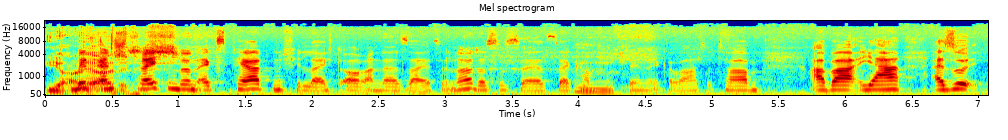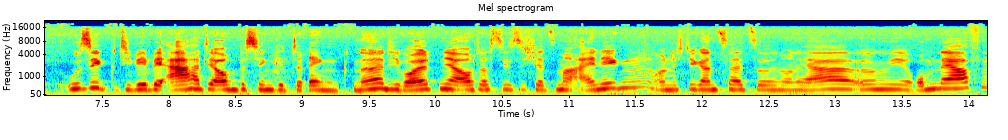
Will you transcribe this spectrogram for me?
Ja, Mit ja, entsprechenden Experten vielleicht auch an der Seite, ne? Das ist ja jetzt der Kampf, auf den wir gewartet haben. Aber ja, also Usyk, die WBA hat ja auch ein bisschen gedrängt, ne? Die wollten ja auch, dass die sich jetzt mal einigen und nicht die ganze Zeit so hin und her irgendwie rumnerven.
